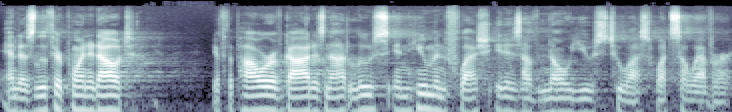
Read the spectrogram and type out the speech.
And as Luther pointed out, if the power of God is not loose in human flesh, it is of no use to us whatsoever.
